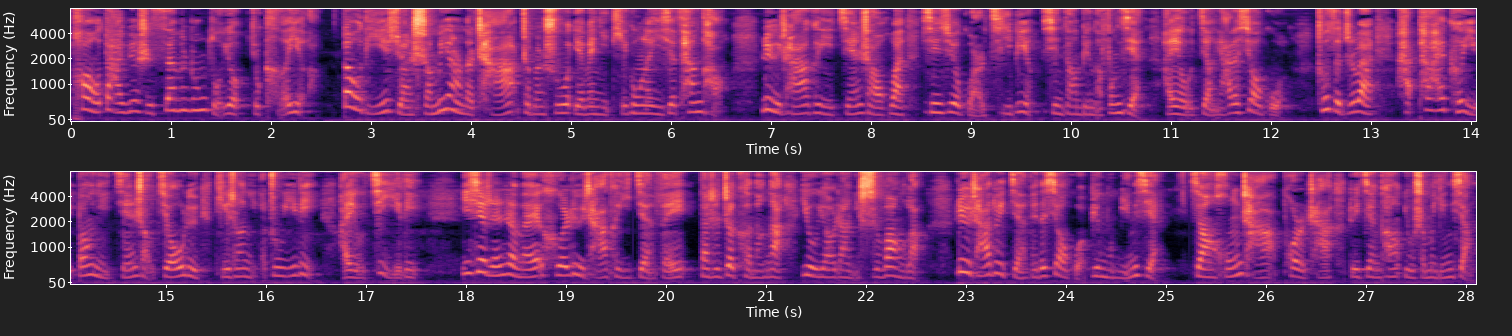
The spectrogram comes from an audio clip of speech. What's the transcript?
泡大约是三分钟左右就可以了。到底选什么样的茶？这本书也为你提供了一些参考。绿茶可以减少患心血管疾病、心脏病的风险，还有降压的效果。除此之外，还它还可以帮你减少焦虑，提升你的注意力，还有记忆力。一些人认为喝绿茶可以减肥，但是这可能啊又要让你失望了。绿茶对减肥的效果并不明显。像红茶、普洱茶对健康有什么影响？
